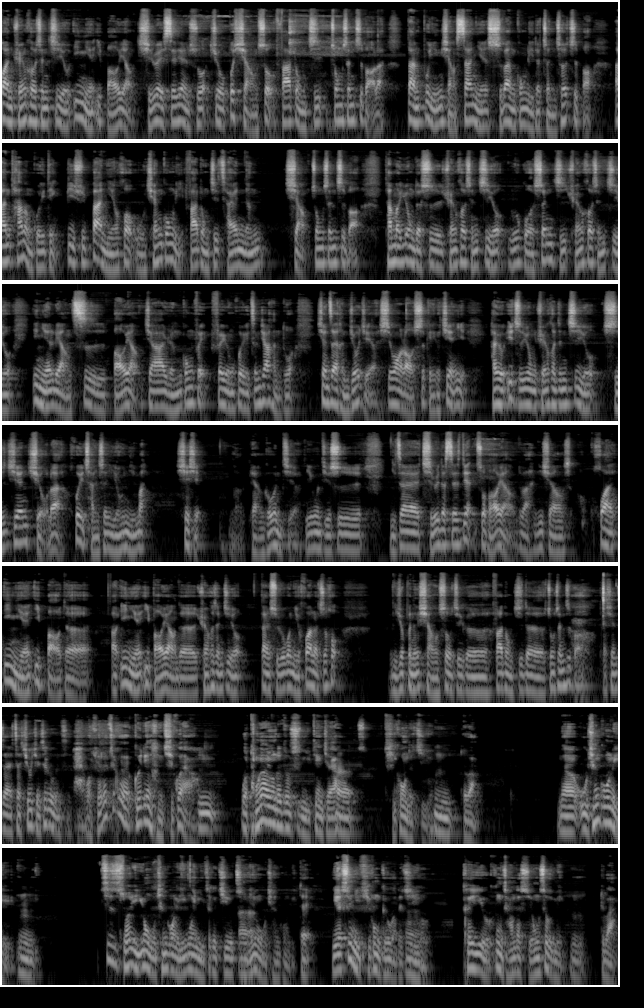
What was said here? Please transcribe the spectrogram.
换全合成机油一年一保养。奇瑞 C 店说就不享受发动机终身质保了，但不影响三年十万公里的整车质保。按他们规定，必须半年或五千公里发动机才能享终身质保。他们用的是全合成机油，如果升级全合成机油，一年两次保养加人工费，费用会增加很多。现在很纠结啊，希望老师给个建议。还有，一直用全合成机油时间久了会产生油泥吗？谢谢。啊，两个问题啊。第一个问题是你在奇瑞的 4S 店做保养，对吧？你想换一年一保的啊，一年一保养的全合成机油，但是如果你换了之后，你就不能享受这个发动机的终身质保。他现在在纠结这个问题。哎，我觉得这个规定很奇怪啊。嗯我同样用的都是你店家嗯提供的机油，嗯对吧？那五千公里，嗯，之所以用五千公里，因为你这个机油只能用五千公里，对，也是你提供给我的机油，可以有更长的使用寿命，嗯，对吧？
